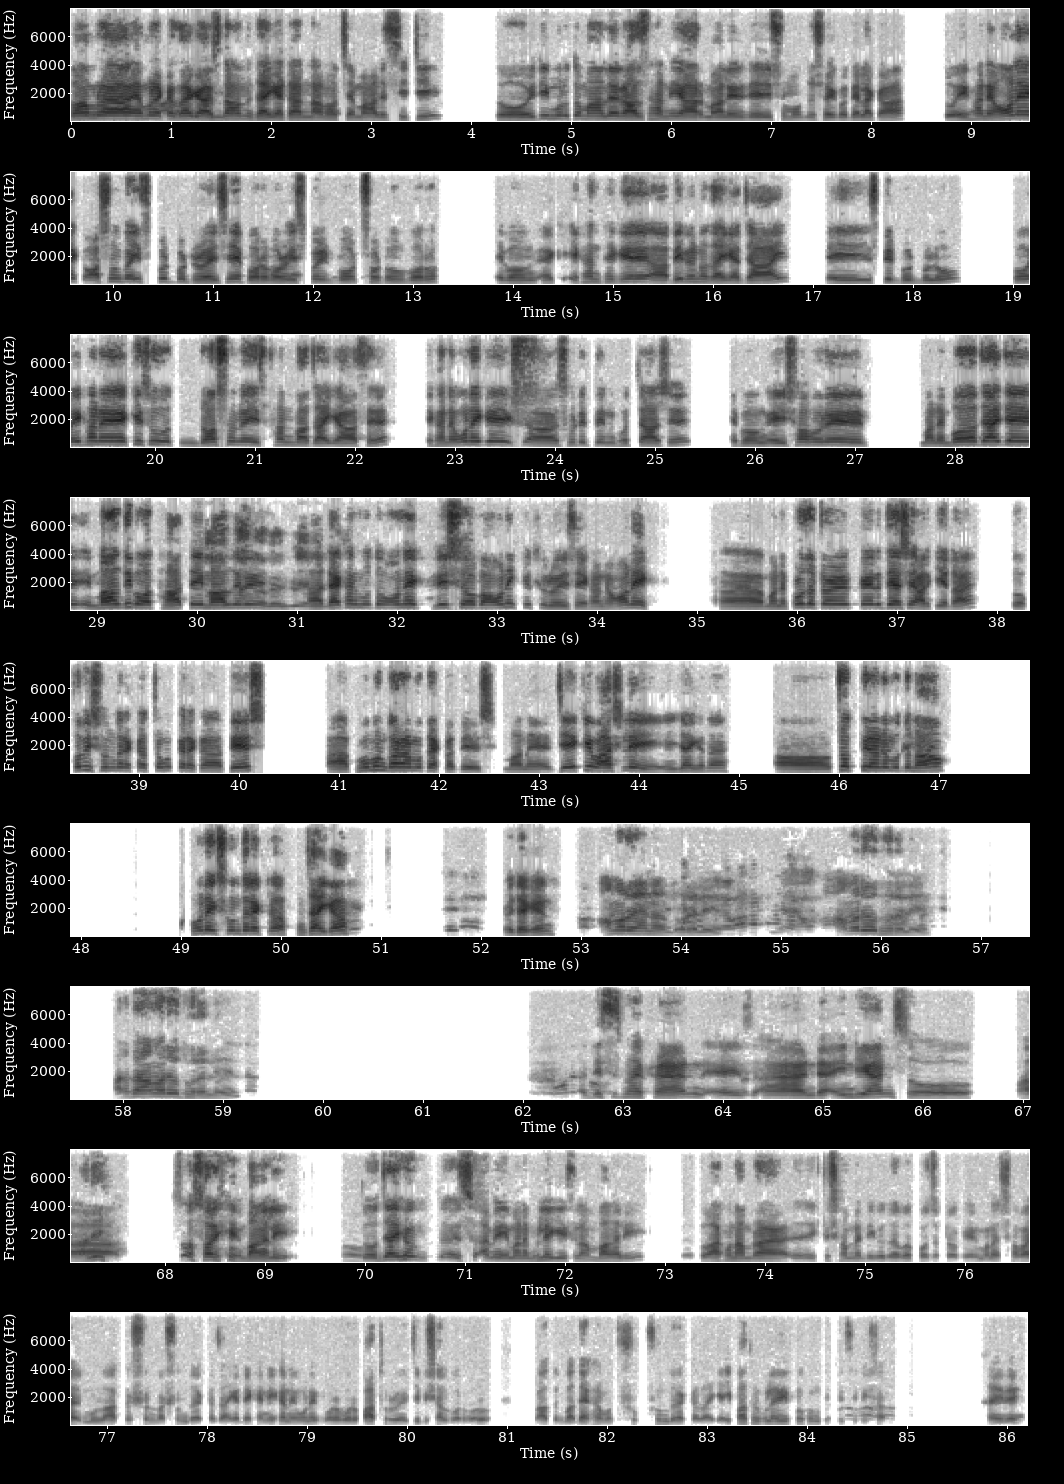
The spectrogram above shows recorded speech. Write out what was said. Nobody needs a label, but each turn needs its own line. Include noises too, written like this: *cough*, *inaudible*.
তো আমরা এমন একটা জায়গা আসলাম জায়গাটার নাম হচ্ছে মাল সিটি তো এটি মূলত মালের রাজধানী আর মালের যে সমুদ্র সৈকত এলাকা। তো এখানে অনেক অসংখ্য স্পিড বোট রয়েছে বড় বড় স্পিড বোট ছোট বড় এবং এখান থেকে বিভিন্ন জায়গায় যায় এই স্পিড বোটগুলো। তো এখানে কিছু দর্শনীয় স্থান বা জায়গা আছে। এখানে অনেকে ছুটির দিন ঘুরতে আসে এবং এই শহরে মানে বলা যায় যে মালদ্বীপ অর্থাৎ এই মালদ্বীপে দেখার মতো অনেক দৃশ্য বা অনেক কিছু রয়েছে এখানে অনেক মানে পর্যটকের দেশে আর কি এটা। তো খুবই সুন্দর একটা চমৎকার একটা দেশ ভ্রমণ করার মতো একটা দেশ। মানে যে কেউ আসলে এই জায়গাটা আহ চোখ ফিরানোর মতো না। অনেক সুন্দর একটা জায়গা। এই দেখেন।
আমারও ধরে লে আমারও ধরে লে আমারও ধরে
this is my friend is and Indian so
Bangali?
So sorry *laughs* Bangali. তো যাই হোক আমি মানে ভুলে গিয়েছিলাম বাঙালি। তো এখন আমরা একটু সামনের দিকে যাব পর্যটকের মানে সবাই মূল আকর্ষণ বা সুন্দর একটা জায়গা। দেখেন এখানে অনেক বড় বড় পাথর রয়েছে বিশাল বড় বড় পাথর বা দেখার মতো খুব সুন্দর একটা জায়গা। এই পাথরগুলো আমি প্রথম দেখতেছি বিশাল। এই দেখ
